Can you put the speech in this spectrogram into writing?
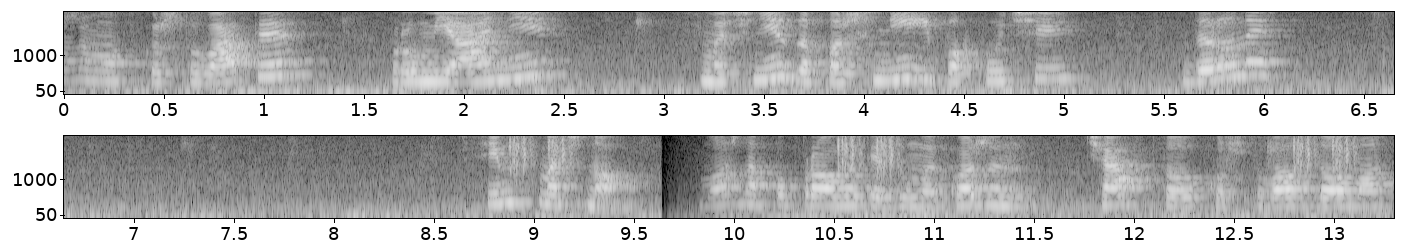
можемо скуштувати. Рум'яні, смачні, запашні і пахучі деруни. Всім смачного! Можна попробувати, я думаю, кожен часто куштував вдома,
